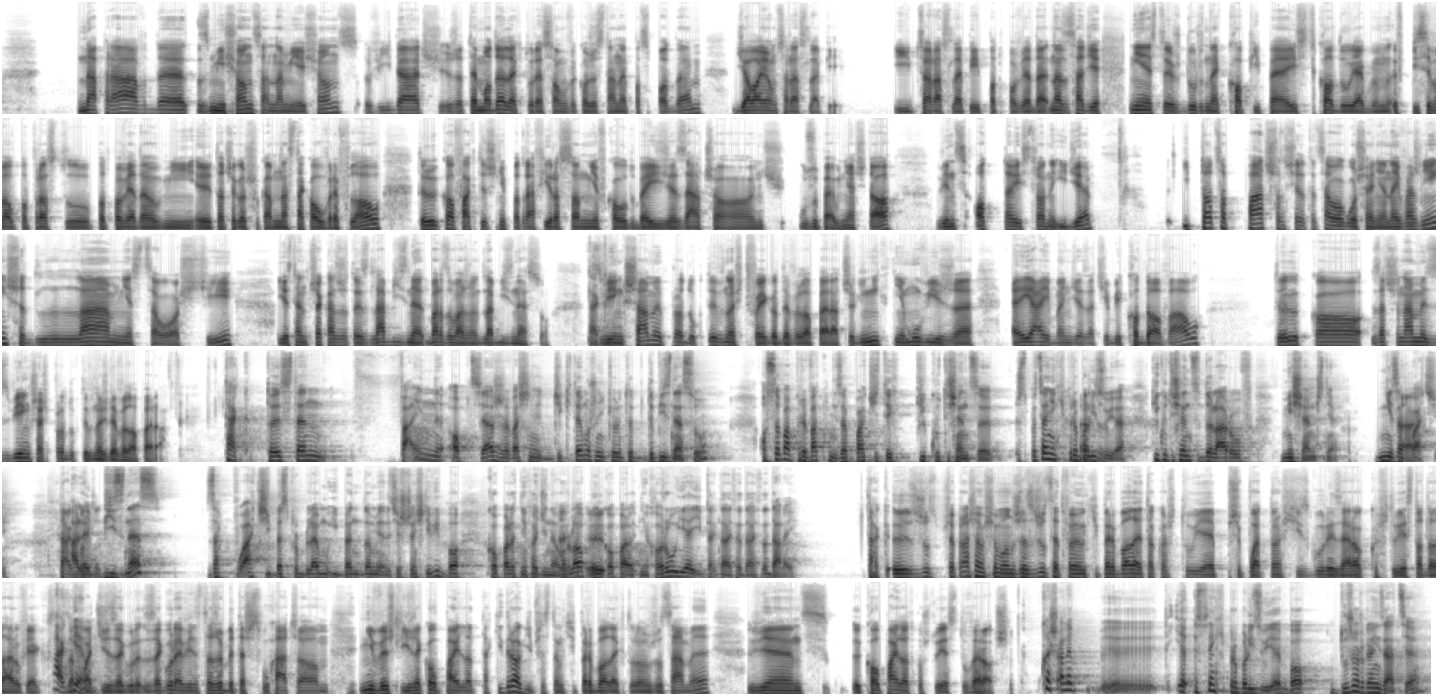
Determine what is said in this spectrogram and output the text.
Naprawdę z miesiąca na miesiąc widać, że te modele, które są wykorzystane pod spodem, działają coraz lepiej i coraz lepiej podpowiada. Na zasadzie nie jest to już durne copy-paste kodu, jakbym wpisywał po prostu, podpowiadał mi y, to, czego szukam na Stack Overflow, tylko faktycznie potrafi rozsądnie w codebase zacząć uzupełniać to, więc od tej strony idzie. I to, co patrząc się na te całe ogłoszenia, najważniejsze dla mnie z całości jest ten przekaz, że to jest dla biznesu, bardzo ważne, dla biznesu. Tak. Zwiększamy produktywność Twojego dewelopera, czyli nikt nie mówi, że AI będzie za ciebie kodował, tylko zaczynamy zwiększać produktywność dewelopera. Tak, to jest ten fajny opcja, że właśnie dzięki temu, że nie kierują do biznesu, osoba prywatnie zapłaci tych kilku tysięcy, specjalnie hiperbolizuje, kilku tysięcy dolarów miesięcznie. Nie tak. zapłaci. Tak. Tak, Ale to... biznes zapłaci bez problemu i będą się szczęśliwi, bo Copilot nie chodzi na urlopy, tak. Copilot nie choruje i tak dalej, tak dalej, tak dalej. Tak, y, przepraszam Szymon, że zrzucę twoją hiperbolę, to kosztuje przy płatności z góry za rok kosztuje 100 dolarów, jak tak, zapłacisz za górę, za górę, więc to żeby też słuchaczom nie wyszli, że Copilot taki drogi przez tą hiperbolę, którą rzucamy, więc Copilot kosztuje 100 rocznie. Łukasz, ale yy, ja sobie hiperbolizuję, bo duże organizacje,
